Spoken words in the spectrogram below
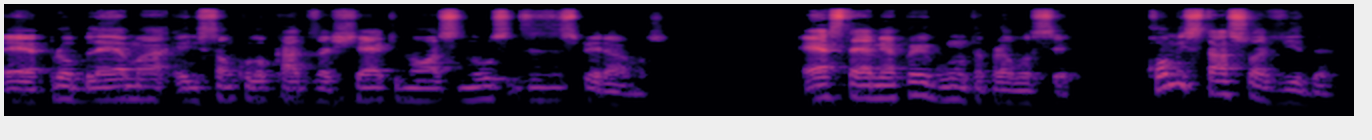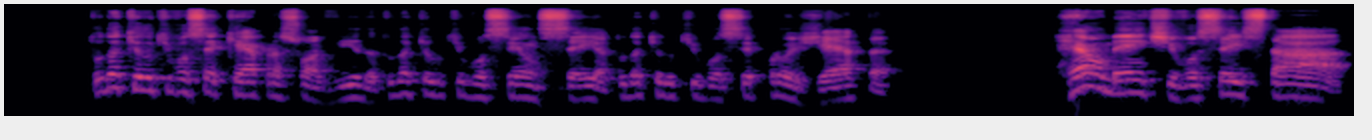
é, problema, eles são colocados a xeque, nós nos desesperamos. Esta é a minha pergunta para você. Como está a sua vida? Tudo aquilo que você quer para a sua vida, tudo aquilo que você anseia, tudo aquilo que você projeta, realmente você está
